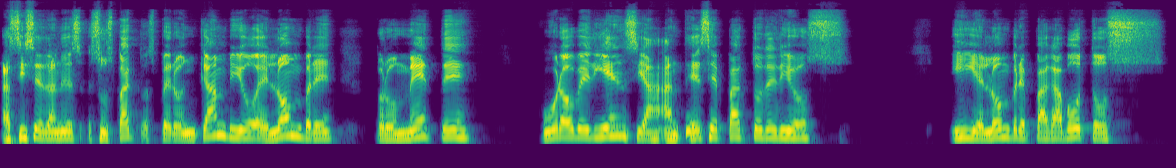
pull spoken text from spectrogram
Así se dan sus pactos, pero en cambio el hombre promete pura obediencia ante ese pacto de Dios y el hombre paga votos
